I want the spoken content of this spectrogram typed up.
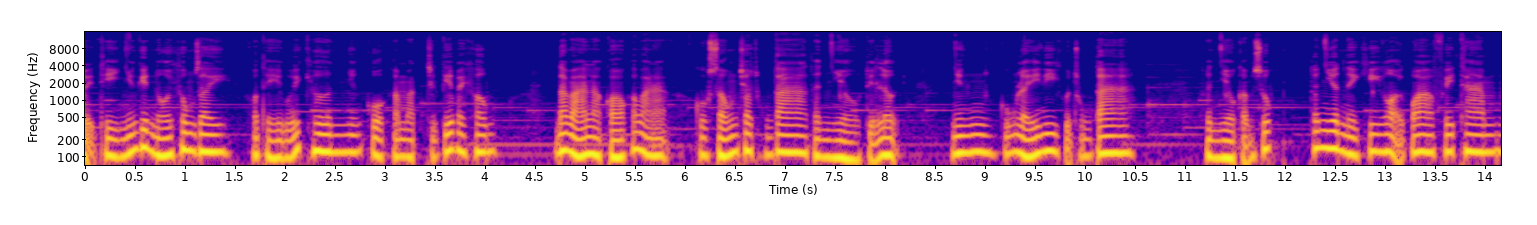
vậy thì những kết nối không dây có thể hữu ích hơn những cuộc gặp mặt trực tiếp hay không? Đáp án là có các bạn ạ. Cuộc sống cho chúng ta thật nhiều tiện lợi nhưng cũng lấy đi của chúng ta phần nhiều cảm xúc. Tất nhiên thì khi gọi qua FaceTime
